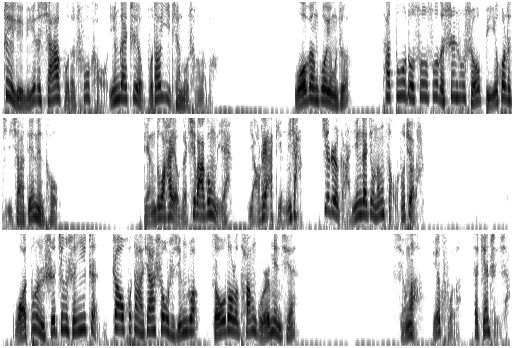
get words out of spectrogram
这里离着峡谷的出口应该只有不到一天路程了吧？我问过永哲，他哆哆嗦嗦的伸出手比划了几下，点点头。顶多还有个七八公里，咬着牙顶一下，今儿个应该就能走出去了。我顿时精神一振，招呼大家收拾行装，走到了唐果儿面前。行了，别哭了，再坚持一下，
